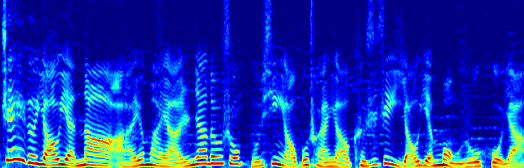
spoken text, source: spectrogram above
这个谣言呢，哎呀妈呀，人家都说不信谣不传谣，可是这谣言猛如虎呀，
